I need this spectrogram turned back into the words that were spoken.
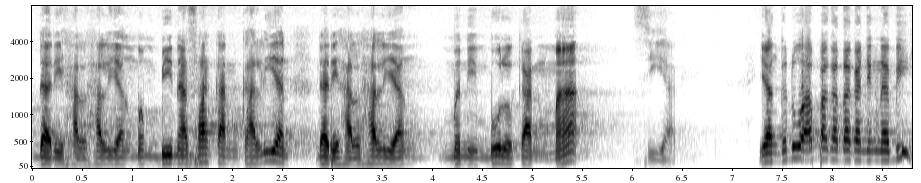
dari hal-hal yang membinasakan kalian, dari hal-hal yang menimbulkan maksiat. Yang kedua apa kata kanjeng Nabi?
